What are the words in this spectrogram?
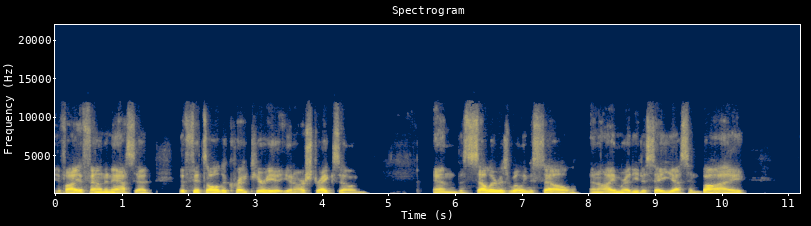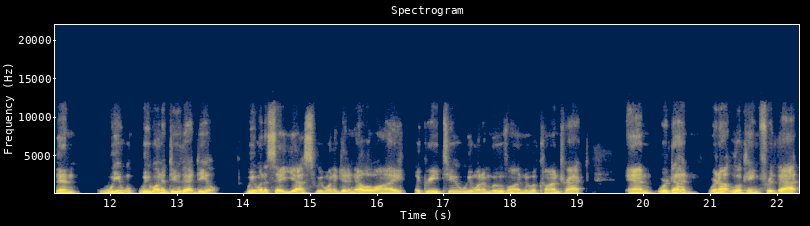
if I have found an asset that fits all the criteria in our strike zone, and the seller is willing to sell, and I'm ready to say yes and buy, then we we want to do that deal. We want to say yes. We want to get an LOI agreed to. We want to move on to a contract, and we're done. We're not looking for that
